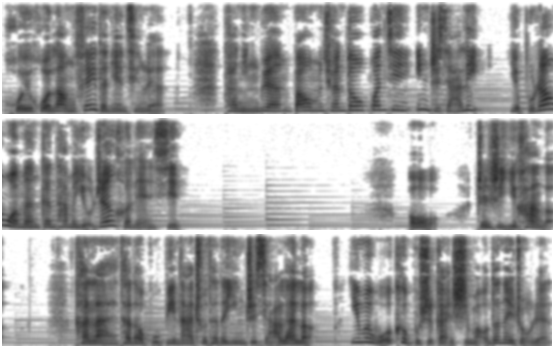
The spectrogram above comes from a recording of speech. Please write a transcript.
挥霍浪费的年轻人。他宁愿把我们全都关进硬纸匣里，也不让我们跟他们有任何联系。”哦，真是遗憾了。看来他倒不必拿出他的硬纸匣来了，因为我可不是赶时髦的那种人，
